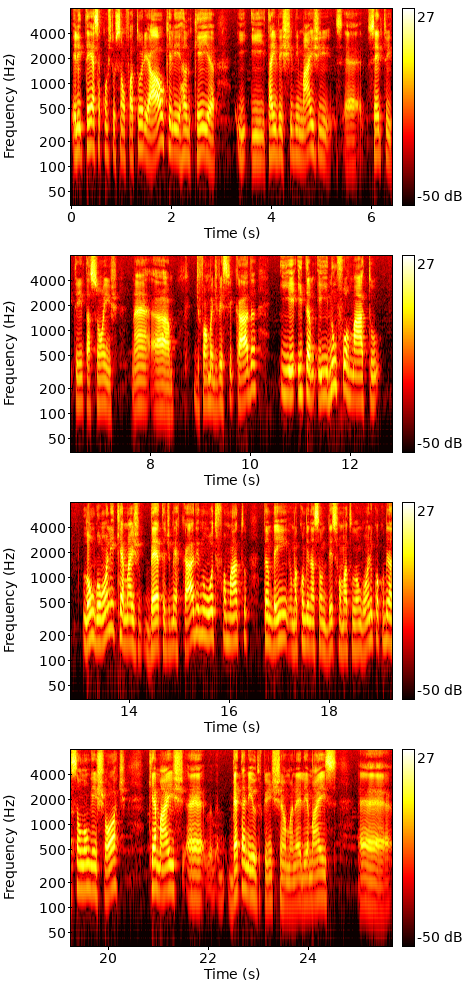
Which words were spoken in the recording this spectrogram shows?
ele tem essa construção fatorial que ele ranqueia e está investido em mais de 130 ações né, de forma diversificada e, e, e num formato long only, que é mais beta de mercado, e num outro formato também, uma combinação desse formato long only com a combinação long and short, que é mais é, beta neutro, que a gente chama, né? Ele é mais é,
